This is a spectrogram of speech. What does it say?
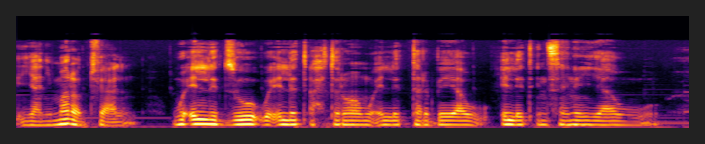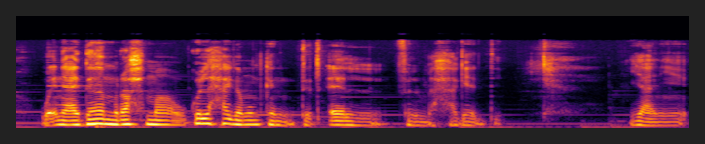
يعني مرض فعلا وقلة ذوق وقلة احترام وقلة تربية وقلة إنسانية و... وانعدام رحمة وكل حاجة ممكن تتقال في الحاجات دي. يعني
